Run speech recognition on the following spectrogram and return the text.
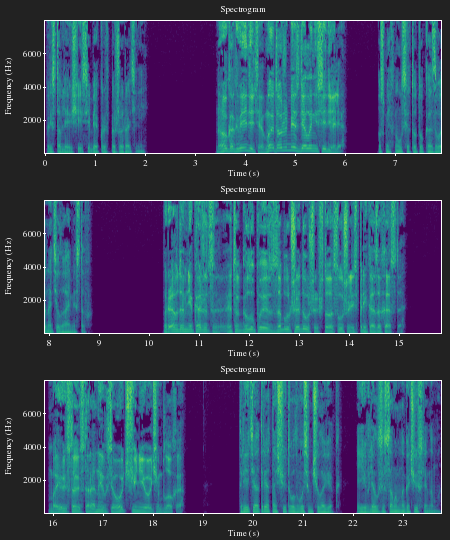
представляющая из себя кровь пожирателей. «Ну, как видите, мы тоже без дела не сидели», — усмехнулся тот, указывая на тела амистов. «Правда, мне кажется, это глупые заблудшие души, что слушались приказа Хаста. Боюсь, с той стороны все очень и очень плохо». Третий отряд насчитывал восемь человек и являлся самым многочисленным.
